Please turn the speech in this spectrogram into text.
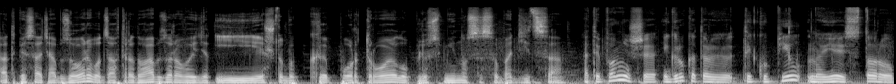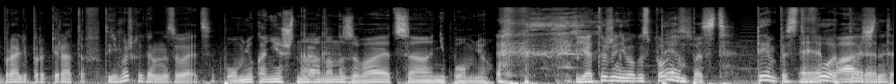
отписать обзоры. Вот завтра два обзора выйдет. И чтобы к Port Royal плюс-минус освободиться. А ты помнишь э, игру, которую ты купил, но ее из стора убрали про пиратов? Ты не можешь, как она называется? Помню, конечно, Как? она называется, не помню. Я тоже не могу вспомнить. Tempest. Tempest, Э, вот, Pirate, точно.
